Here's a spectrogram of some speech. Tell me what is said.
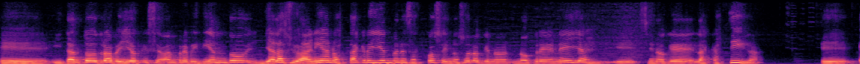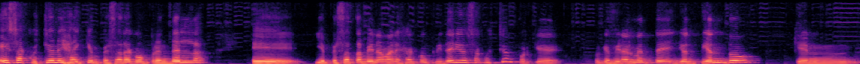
eh, y tantos otros apellidos que se van repitiendo, ya la ciudadanía no está creyendo en esas cosas y no solo que no, no cree en ellas, y- sino que las castiga. Eh, esas cuestiones hay que empezar a comprenderlas eh, y empezar también a manejar con criterio esa cuestión, porque, porque finalmente yo entiendo que en,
